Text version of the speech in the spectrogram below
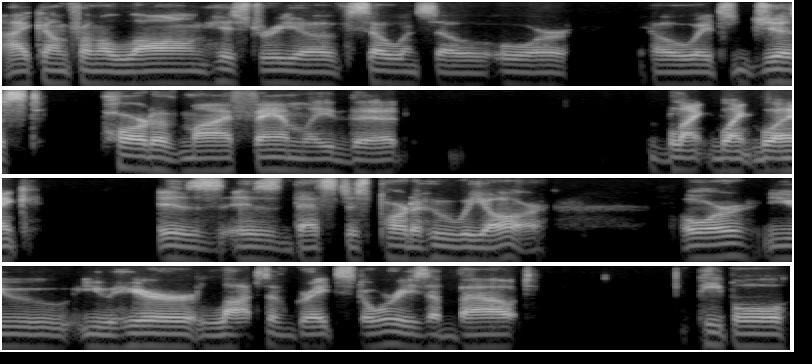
I come from a long history of so and so, or you know, it's just part of my family that blank blank blank is is that's just part of who we are or you you hear lots of great stories about people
